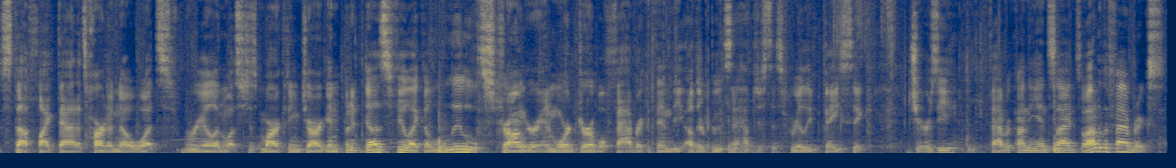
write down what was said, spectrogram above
stuff like that, it's hard to know what's real and what's just marketing jargon, but it does feel like a little stronger and more durable fabric than the other boots that have just this really basic jersey fabric on the inside. So out of the fabrics,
